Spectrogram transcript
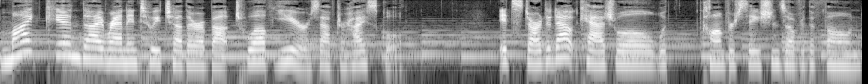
Mike and I ran into each other about 12 years after high school. It started out casual with conversations over the phone.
